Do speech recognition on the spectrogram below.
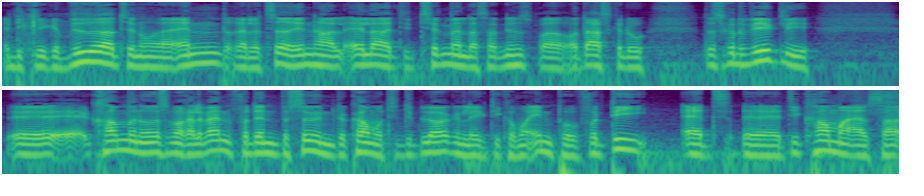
at de klikker videre til noget andet relateret indhold, eller at de tilmelder sig et nyhedsbrev, og der skal du, der skal du virkelig øh, komme med noget, som er relevant for den besøgende, der kommer til de blogindlæg, de kommer ind på, fordi at øh, de kommer altså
